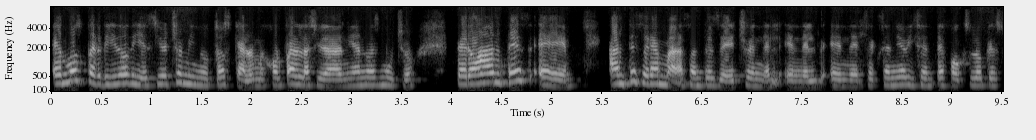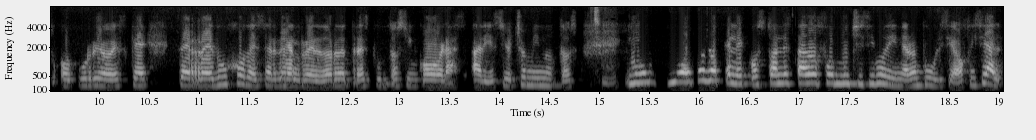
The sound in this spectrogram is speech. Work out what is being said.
hemos perdido 18 minutos, que a lo mejor para la ciudadanía no es mucho, pero antes, eh, antes era más, antes de hecho en el, en, el, en el sexenio Vicente Fox lo que ocurrió es que se redujo de ser de alrededor de 3.5 horas a 18 minutos. Y, y eso lo que le costó al Estado fue muchísimo dinero en publicidad oficial.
